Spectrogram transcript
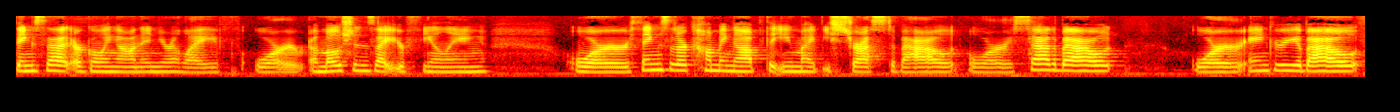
things that are going on in your life or emotions that you're feeling or things that are coming up that you might be stressed about or sad about or angry about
